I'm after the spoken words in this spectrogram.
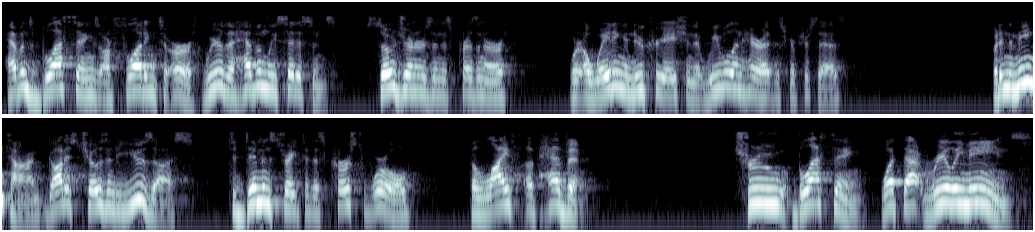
Heaven's blessings are flooding to earth. We're the heavenly citizens, sojourners in this present earth. We're awaiting a new creation that we will inherit, the scripture says. But in the meantime, God has chosen to use us to demonstrate to this cursed world the life of heaven. True blessing. What that really means.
